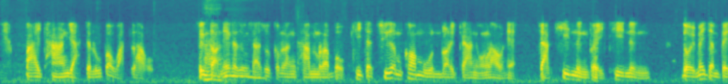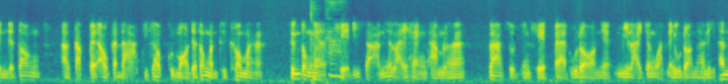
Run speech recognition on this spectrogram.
เนี่ยปลายทางอยากจะรู้ประวัติเรา ซึ่งอ่าตอนนี้กระทรวงสาธารณสุขกำลังทำระบบที่จะเชื่อมข้อมูลบริการของเราเนี่ยจากที่หนึ่งไปอีกที่หนึ่ง โดยไม่จำเป็นจะต้องอากลับไปเอากระดาษที่เขาคุณหมอจะต้องบันทึกเข้ามา ซึ่งตรงเนี้ยค่ะเขตอีสานเนี่ยหลายแห่งทำแล้วนะล่าสุดอย่างเขตแปดอุดรเนี่ยมีหลายจังหวัดในอุดรธานีท่าน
